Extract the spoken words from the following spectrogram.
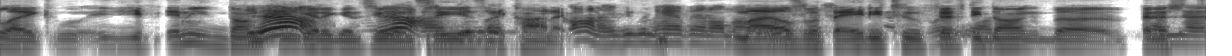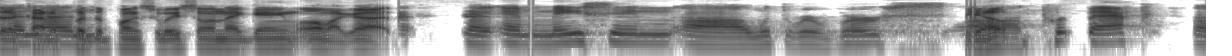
Like, if any dunk yeah, you get against yeah, UNC is iconic. I didn't even have that on my Miles with the That's a great 82-50 dunk, the finish then- to kind of put the punctuation on that game. Oh my God, and, and Mason uh, with the reverse Yep. uh, putback. I,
